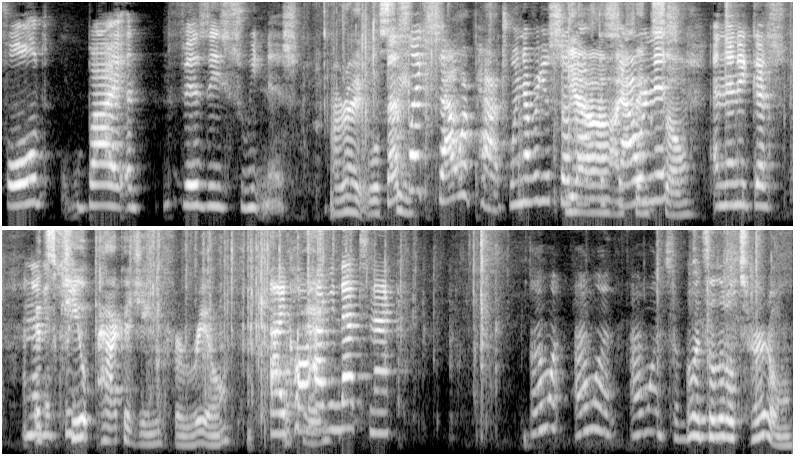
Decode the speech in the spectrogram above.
followed by a fizzy sweetness. All right, we'll That's see. That's like Sour Patch. Whenever you suck Yeah, off the sourness, so. and then it gets another it's sweet. cute packaging for real. I call Okay. having that snack. I want. I want. I want some. Oh, it's a little turtle.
